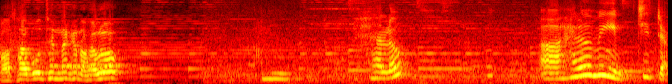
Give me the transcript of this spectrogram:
কথা বলছেন না কেন? হ্যালো। হ্যালো। হ্যালো আমি চিত্রা।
